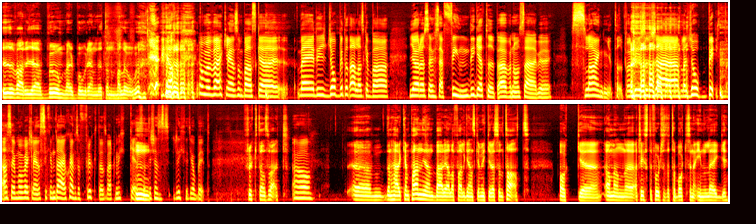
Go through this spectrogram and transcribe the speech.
I varje boomer bor en liten Malou. ja, ja men verkligen som bara ska... Nej det är jobbigt att alla ska bara göra sig så här fyndiga typ över någon så här eh, slang typ. Och det är så jävla jobbigt. Alltså jag mår verkligen sekundärskämt så fruktansvärt mycket. Så Mm. att det känns riktigt jobbigt. Fruktansvärt. Ja. Ehm, den här kampanjen bär i alla fall ganska mycket resultat. Och eh, ja, men, eh, artister fortsätter ta bort sina inlägg.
